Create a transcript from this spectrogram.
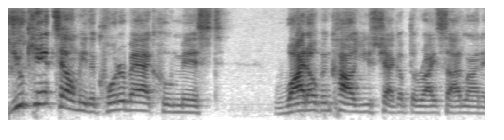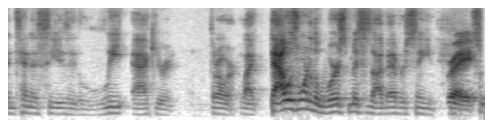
you can't tell me the quarterback who missed wide open Kyle Juszczyk up the right sideline in Tennessee is elite accurate thrower. Like that was one of the worst misses I've ever seen. Right. So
